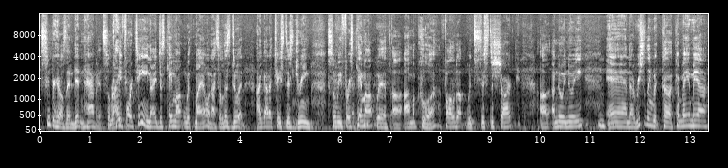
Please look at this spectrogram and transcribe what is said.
superheroes that didn't have it? So Right. 2014, I just came out with my own. I said, let's do it. I got to chase this dream. So we first came out with uh, Amakua, followed up with Sister Shark, uh, Anui Nui, and uh, recently with uh, Kamehameha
